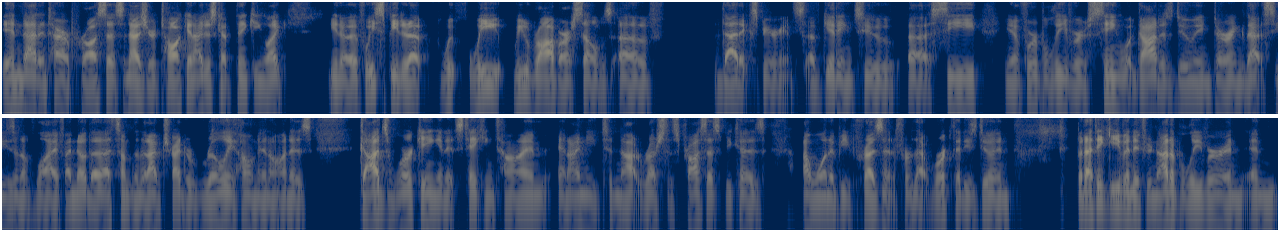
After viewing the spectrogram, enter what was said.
in that entire process and as you're talking i just kept thinking like you know if we speed it up we we, we rob ourselves of that experience of getting to uh, see, you know, if we're believers, seeing what God is doing during that season of life. I know that that's something that I've tried to really hone in on is God's working and it's taking time. And I need to not rush this process because I want to be present for that work that he's doing. But I think even if you're not a believer and and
